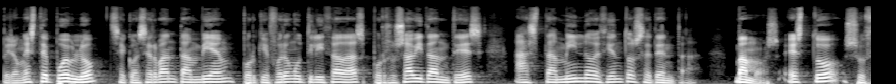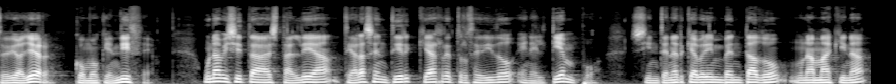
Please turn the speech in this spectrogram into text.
pero en este pueblo se conservan también porque fueron utilizadas por sus habitantes hasta 1970. Vamos, esto sucedió ayer, como quien dice. Una visita a esta aldea te hará sentir que has retrocedido en el tiempo, sin tener que haber inventado una máquina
